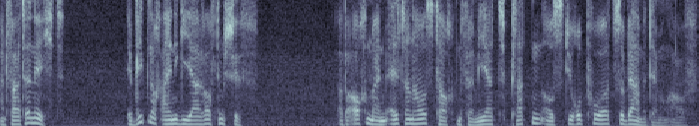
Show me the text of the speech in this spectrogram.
Mein Vater nicht. Er blieb noch einige Jahre auf dem Schiff. Aber auch in meinem Elternhaus tauchten vermehrt Platten aus Styropor zur Wärmedämmung auf.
